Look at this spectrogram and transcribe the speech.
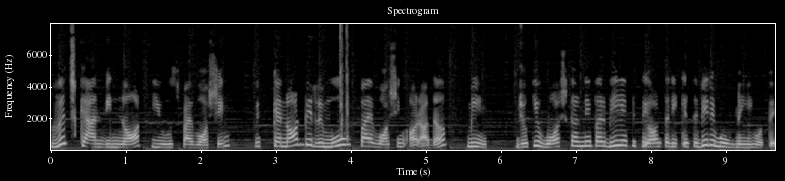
which can be not used by washing which can not be removed by washing or other means जो कि वॉश करने पर भी या किसी और तरीके से भी रिमूव नहीं होते।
